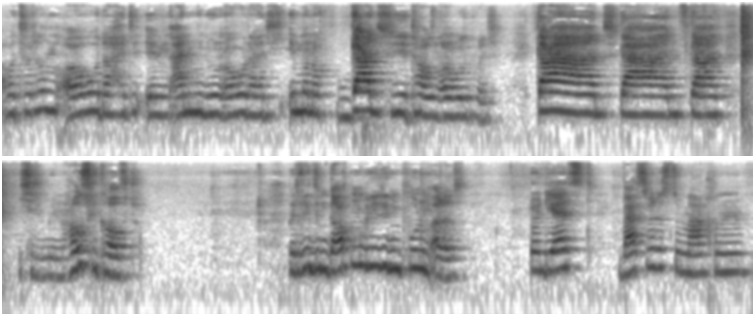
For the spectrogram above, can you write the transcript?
Aber 2000 Euro, da hätte in eine Million Euro, da hätte ich immer noch ganz viele 1000 Euro übrig. Ganz, ganz, ganz. Ich hätte mir ein Haus gekauft. Mit riesigem Garten, riesigem Pool und alles. Und jetzt, was würdest du machen,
